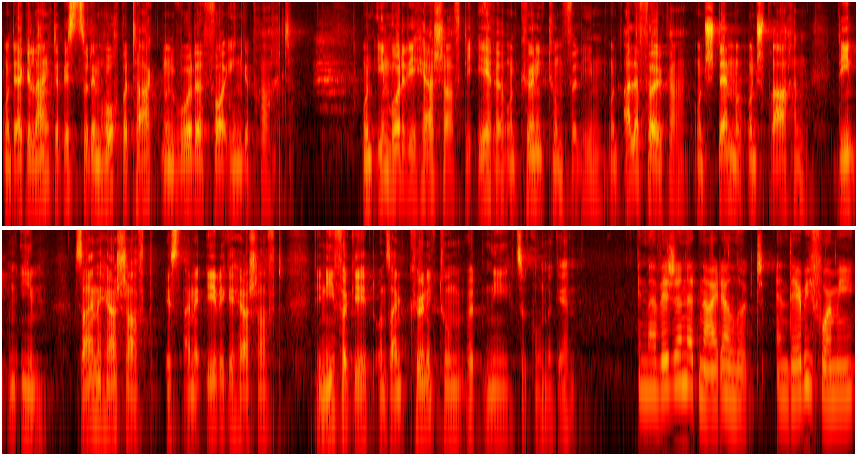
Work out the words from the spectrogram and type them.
Und er gelangte bis zu dem Hochbetagten und wurde vor ihn gebracht. Und ihm wurde die Herrschaft, die Ehre und Königtum verliehen, und alle Völker und Stämme und Sprachen dienten ihm. Seine Herrschaft ist eine ewige Herrschaft, die nie vergeht, und sein Königtum wird nie zugrunde gehen. In my vision at night I looked, and there before me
